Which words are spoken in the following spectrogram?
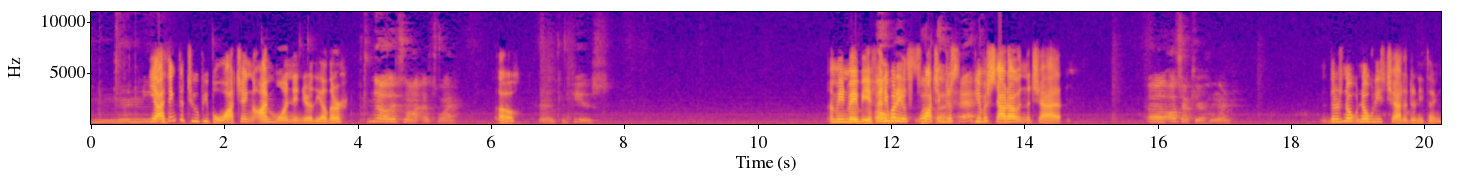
Mini- Yeah, I think the two people watching, I'm one and you're the other. No, it's not, that's why. Oh. I'm confused. I mean, maybe. If Oh, anybody else is watching, just heck? give a shout out in the chat. Uh, I'll check here, hold on. There's no nobody's chatted anything.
